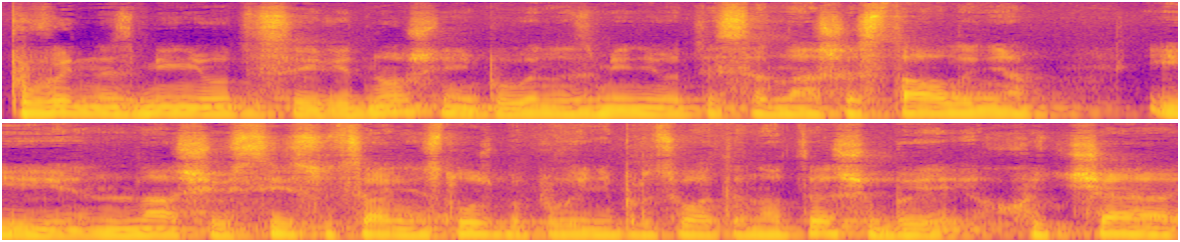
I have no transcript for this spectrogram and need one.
повинні змінюватися і відношення, повинно змінюватися наше ставлення, і наші всі соціальні служби повинні працювати на те, щоб хоча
